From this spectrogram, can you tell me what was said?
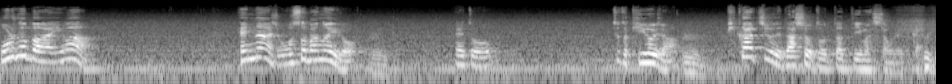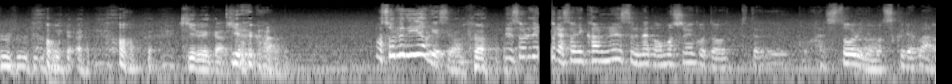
俺の場合は変な話おそばの色。えっ、とちょっと黄色いじゃん、うん。うんピカチュウで出汁を取ったって言いました俺一回。黄色いから。黄色いから、まあ、それでいいわけですよ。でそれでそれに関連するなんか面白いことをちょっとストーリーでも作れば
